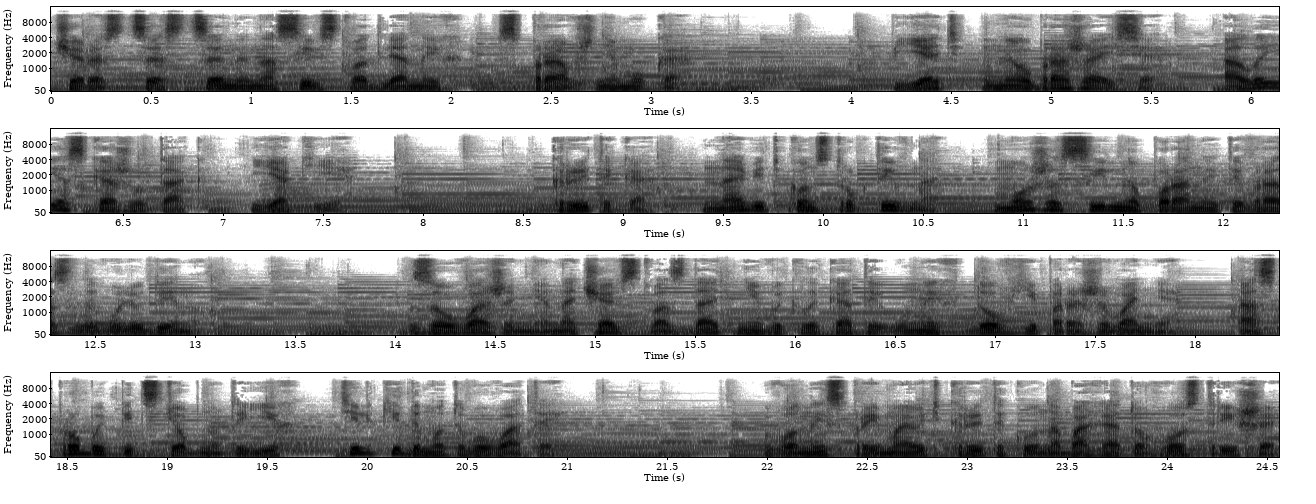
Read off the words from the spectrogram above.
Через це сцени насильства для них справжня мука. 5. Не ображайся, але я скажу так, як є. Критика, навіть конструктивна, може сильно поранити вразливу людину. Зауваження начальства здатні викликати у них довгі переживання, а спроби підстьобнути їх тільки демотивувати. Вони сприймають критику набагато гостріше,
